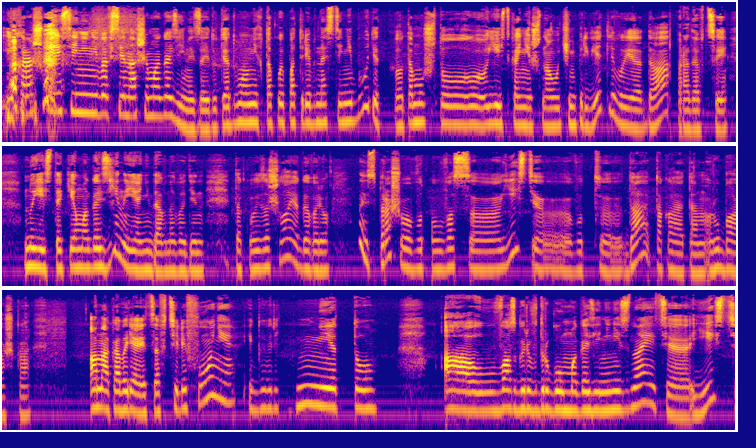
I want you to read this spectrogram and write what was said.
и хорошо, если они не во все наши магазины зайдут. Я думаю, у них такой потребности не будет, потому что есть, конечно, очень приветливые да, продавцы, но есть такие магазины. Я недавно в один такой зашла, я говорю, ну и спрашиваю, вот у вас э, есть э, вот, э, да, такая там рубашка? Она ковыряется в телефоне и говорит, нету. А у вас, говорю, в другом магазине не знаете, есть,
